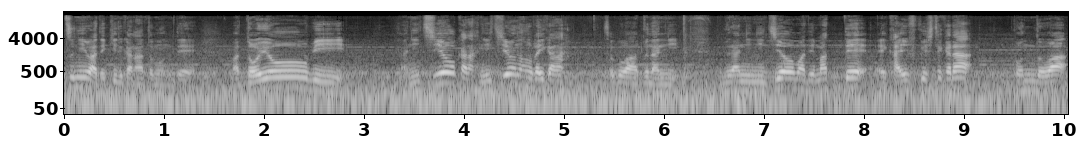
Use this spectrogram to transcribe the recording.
末にはできるかなと思うんで、まあ、土曜日日曜かな日曜の方がいいかな。そこは無難に。無難に日曜まで待って回復してから今度は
